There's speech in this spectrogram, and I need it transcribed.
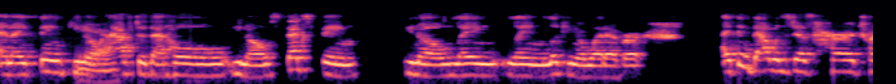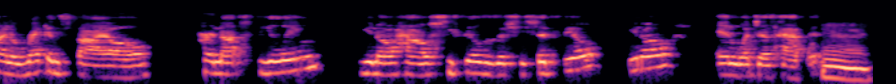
And I think, you yeah. know, after that whole, you know, sex thing, you know, laying laying looking or whatever, I think that was just her trying to reconcile her not feeling, you know, how she feels as if she should feel, you know, and what just happened. Mm.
